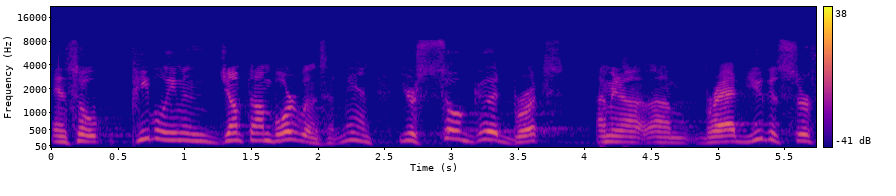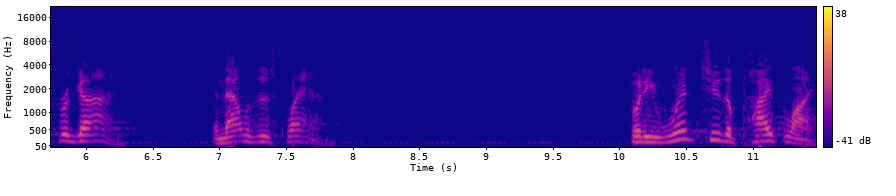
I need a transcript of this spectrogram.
And so people even jumped on board with him and said, Man, you're so good, Brooks. I mean, uh, um, Brad, you could surf for God. And that was his plan. But he went to the pipeline.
